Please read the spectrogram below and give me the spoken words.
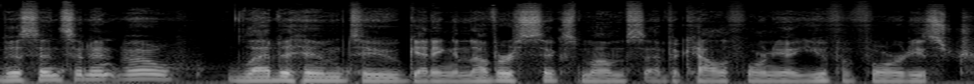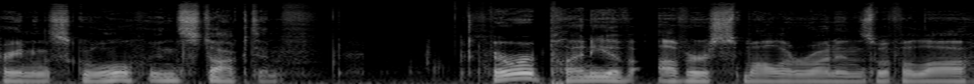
This incident, though, led him to getting another six months at the California Youth Authorities Training School in Stockton. There were plenty of other smaller run ins with the law,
